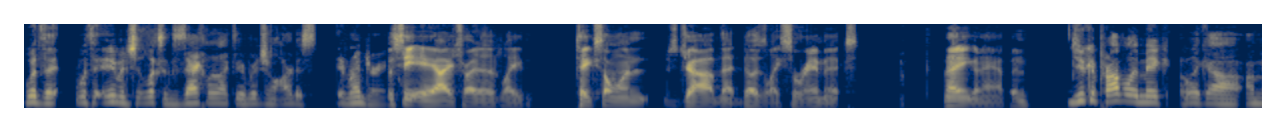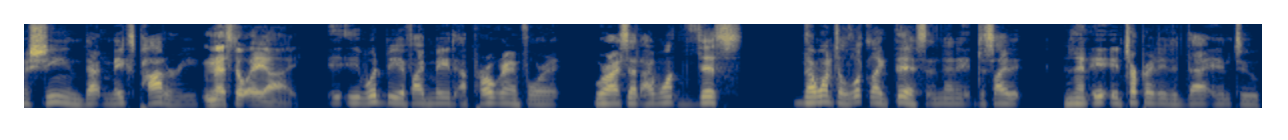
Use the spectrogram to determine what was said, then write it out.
with the with the image that looks exactly like the original artist rendering. Let's see AI try to like take someone's job that does like ceramics. That ain't gonna happen. You could probably make like a, a machine that makes pottery. And that's still AI. It, it would be if I made a program for it where I said I want this, I want it to look like this, and then it decided, and then it interpreted that into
